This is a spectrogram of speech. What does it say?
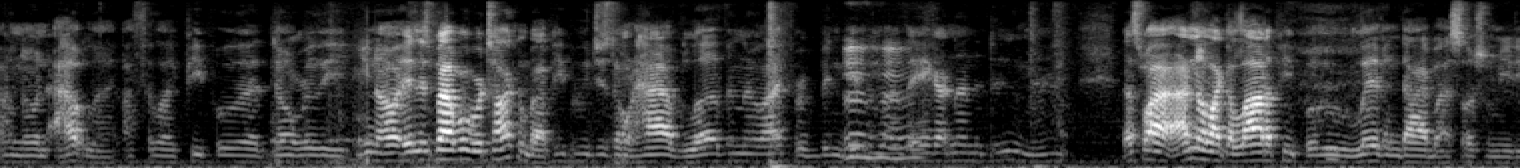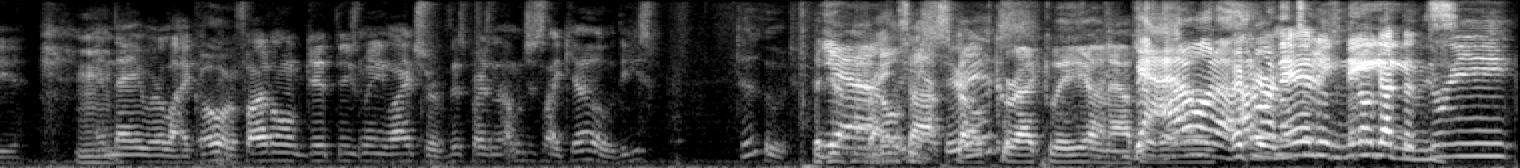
I don't know an outlet. I feel like people that don't really, you know, and it's about what we're talking about. People who just don't have love in their life or been given love, they ain't got nothing to do, man. That's why I know like a lot of people who live and die by social media, and they were like, "Oh, if I don't get these many likes or if this person," I'm just like, "Yo, these, dude." If your handle's Right. not Are you spelled correctly on Apple. Yeah, I don't want to. If don't your want mention handles, any you don't got the three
